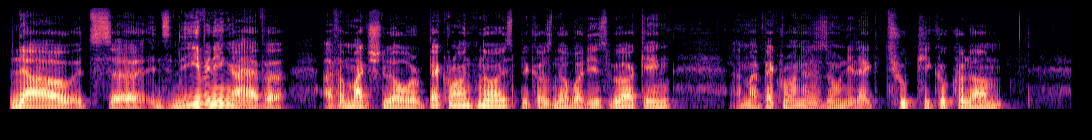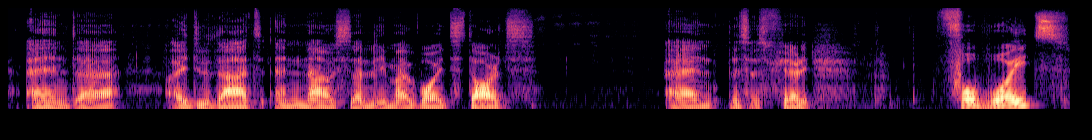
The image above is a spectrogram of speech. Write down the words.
now it's, uh, it's in the evening. I have a I have a much lower background noise because nobody is working. And my background noise is only like two picocoulomb, and uh, I do that. And now suddenly my void starts, and this is fairly for voids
